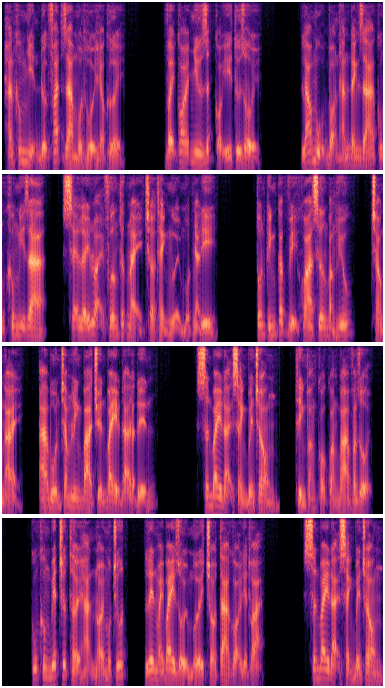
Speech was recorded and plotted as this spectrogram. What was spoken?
hắn không nhịn được phát ra một hồi heo cười. Vậy coi như rất có ý tứ rồi. Lão mụ bọn hắn đánh giá cũng không nghĩ ra, sẽ lấy loại phương thức này trở thành người một nhà đi. Tôn kính các vị khoa xương bằng hữu, chào ngài, a bốn trăm linh ba chuyến bay đã đạt đến. Sân bay đại sảnh bên trong, thỉnh thoảng có quảng bá vang dội. Cũng không biết trước thời hạn nói một chút, lên máy bay rồi mới cho ta gọi điện thoại. Sân bay đại sảnh bên trong,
